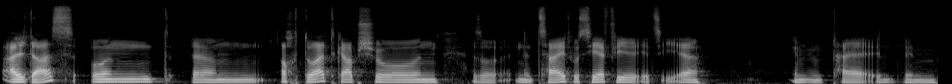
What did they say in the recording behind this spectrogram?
all das. Und ähm, auch dort gab es schon also eine Zeit, wo sehr viel jetzt eher im Teil im, im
